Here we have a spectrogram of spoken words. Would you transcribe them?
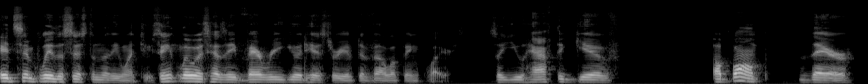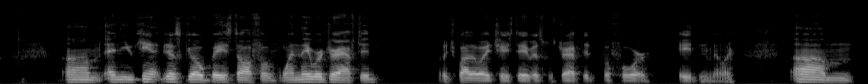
It's simply the system that he went to. St. Louis has a very good history of developing players. So you have to give a bump there Um, and you can't just go based off of when they were drafted, which, by the way, Chase Davis was drafted before Aidan Miller. Um,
